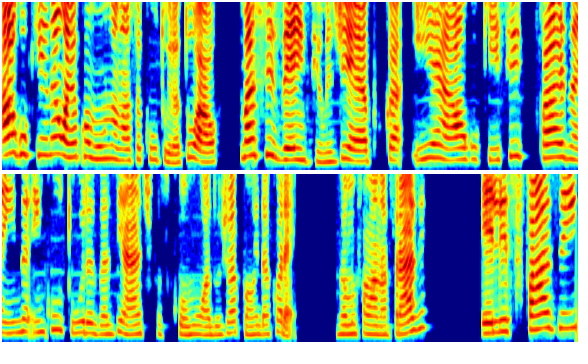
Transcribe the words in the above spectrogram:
algo que não é comum na nossa cultura atual, mas se vê em filmes de época e é algo que se faz ainda em culturas asiáticas, como a do Japão e da Coreia. Vamos falar na frase? Eles fazem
